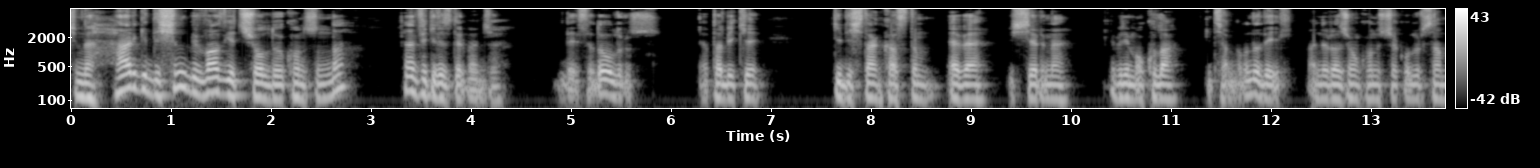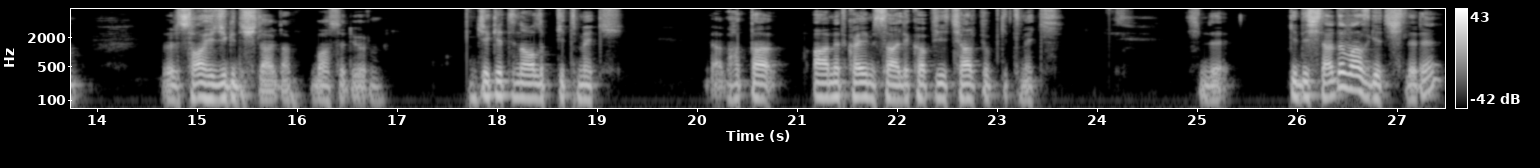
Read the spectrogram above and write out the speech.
Şimdi her gidişin bir vazgeçiş olduğu konusunda hemfikirizdir bence. Değilse de oluruz. Ya tabii ki gidişten kastım eve, iş yerine, ne bileyim okula gidiş anlamında değil. Hani racon konuşacak olursam böyle sahici gidişlerden bahsediyorum. Ceketini alıp gitmek. Ya hatta Ahmet Kaya misali kapıyı çarpıp gitmek. Şimdi gidişlerde vazgeçişleri,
